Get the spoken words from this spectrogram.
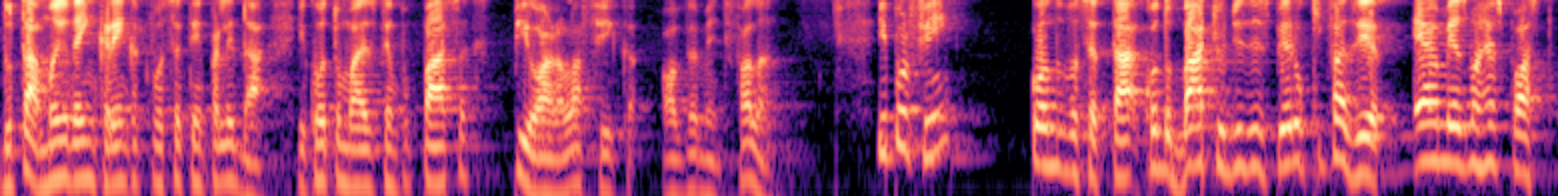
do, tamanho da encrenca que você tem para lidar. E quanto mais o tempo passa, pior ela fica, obviamente falando. E por fim, quando você tá, quando bate o desespero, o que fazer? É a mesma resposta.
